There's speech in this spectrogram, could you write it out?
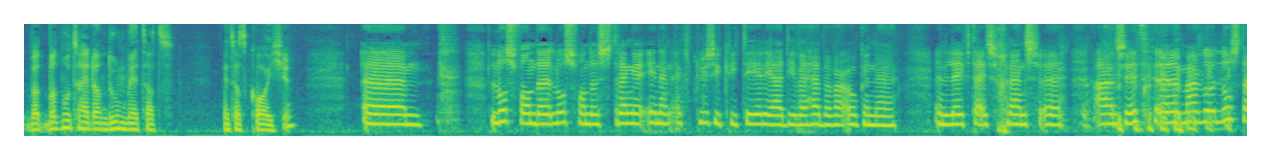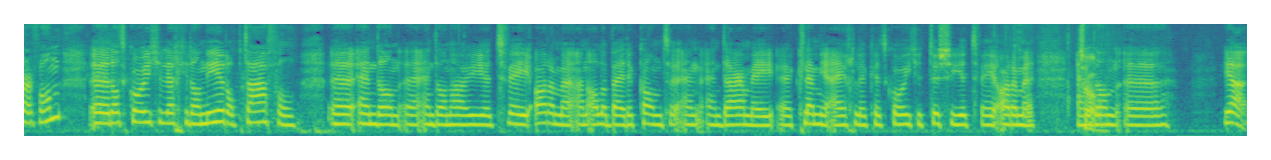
Wat, wat moet hij dan doen met dat, met dat kooitje? Um, los, van de, los van de strenge in- en exclusiecriteria die we hebben... waar ook een, uh, een leeftijdsgrens uh, aan zit. Uh, maar los daarvan, dat kooitje leg je dan neer op tafel. en, dan, en dan hou je twee armen aan allebei de kanten. En, en daarmee klem je eigenlijk het kooitje tussen je twee armen. En Zo. dan... ja,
